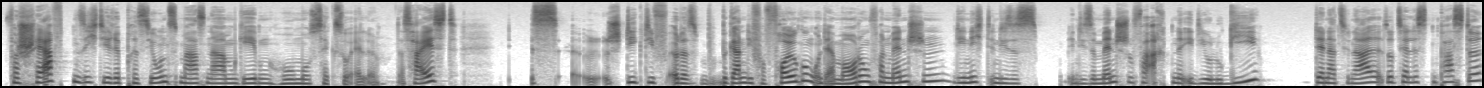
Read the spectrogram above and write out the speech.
verschärften sich die Repressionsmaßnahmen gegen Homosexuelle. Das heißt, es äh, stieg die, oder es begann die Verfolgung und Ermordung von Menschen, die nicht in dieses, in diese menschenverachtende Ideologie der Nationalsozialisten passte.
